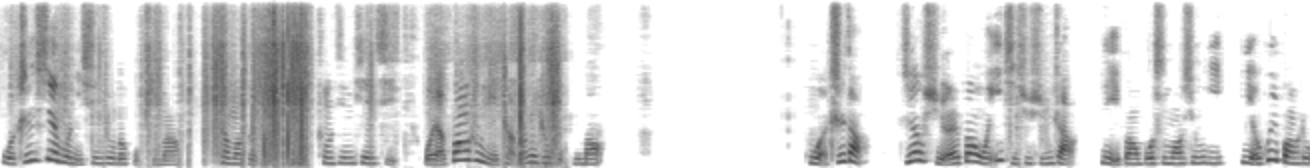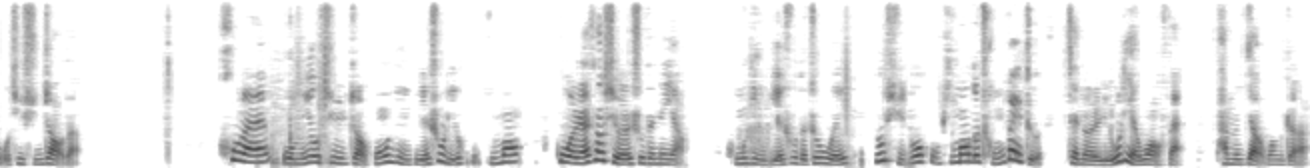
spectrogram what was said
我真羡慕你心中的虎皮猫，小猫哥哥。从今天起，我要帮助你找到那只虎皮猫。我知道，只要雪儿帮我一起去寻找。那帮波斯猫兄弟也会帮着我去寻找的。后来我们又去找红顶别墅里的虎皮猫，果然像雪儿说的那样，红顶别墅的周围有许多虎皮猫的崇拜者在那儿流连忘返。他们仰望着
